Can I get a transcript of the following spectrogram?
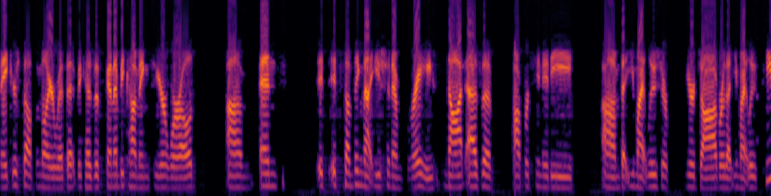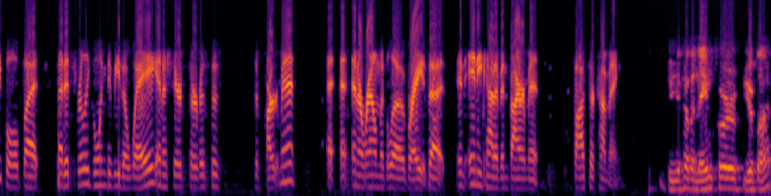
make yourself familiar with it because it's going to be coming to your world. Um, and it, it's something that you should embrace, not as an opportunity um, that you might lose your, your job or that you might lose people, but that it's really going to be the way in a shared services department and around the globe, right? That in any kind of environment, bots are coming. Do you have a name for your bot?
